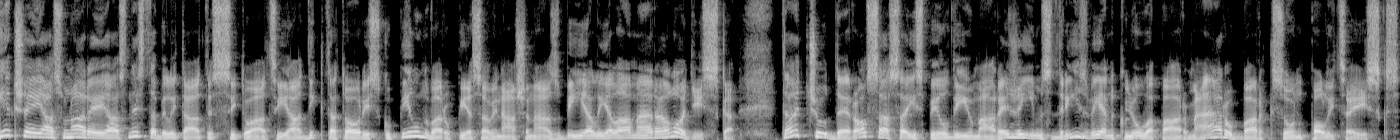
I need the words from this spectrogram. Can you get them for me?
Iekšējās un ārējās nestabilitātes situācijā diktatorisku pilnvaru piesavināšanās bija lielā mērā loģiska, taču De Rosasa izpildījumā režīms drīz vien kļuva pār mēru, bargs un policijisks,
